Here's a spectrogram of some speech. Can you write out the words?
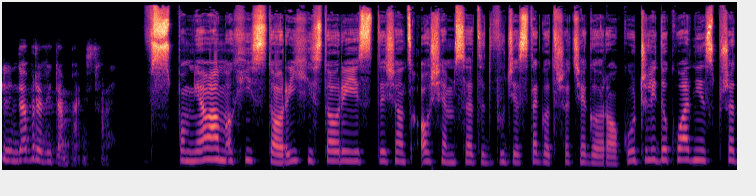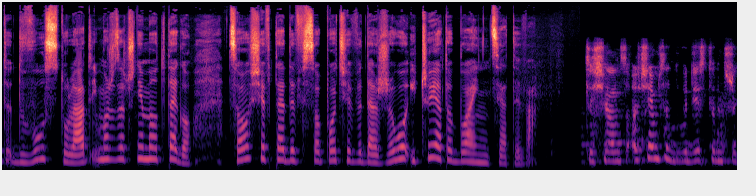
Dzień dobry, witam Państwa. Wspomniałam o historii, historii z 1823 roku, czyli dokładnie sprzed 200 lat i może zaczniemy od tego, co się wtedy w Sopocie wydarzyło i czyja to była inicjatywa. W 1823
